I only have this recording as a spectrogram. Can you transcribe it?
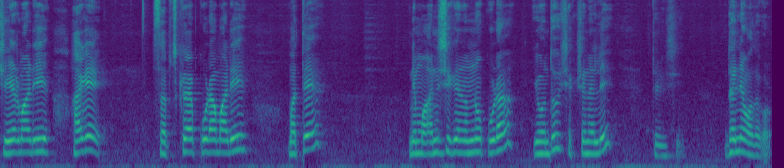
ಶೇರ್ ಮಾಡಿ, ಹಾಗೆ ಸಬ್ಸ್ಕ್ರೈಬ್ ಕೂಡ ಮಾಡಿ, ಮತ್ತು ನಿಮ್ಮ ಅನಿಸಿಕೆಯನ್ನು ಕೂಡ ಈ ಒಂದು ಸೆಕ್ಷನಲ್ಲಿ ತಿಳಿಸಿ. ಧನ್ಯವಾದಗಳು.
